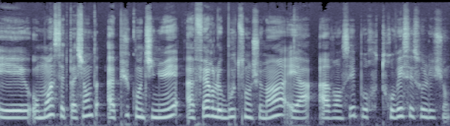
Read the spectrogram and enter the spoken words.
Et au moins cette patiente a pu continuer à faire le bout de son chemin et à avancer pour trouver ses solutions.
